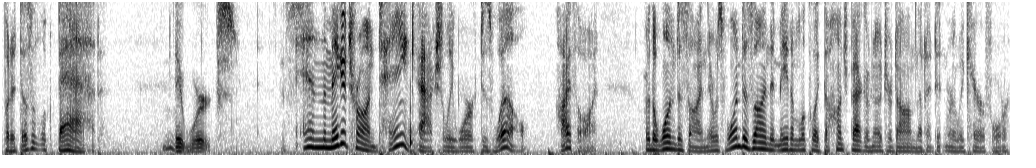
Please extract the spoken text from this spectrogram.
but it doesn't look bad. It works. And the Megatron tank actually worked as well, I thought. Or the one design. There was one design that made him look like the Hunchback of Notre Dame that I didn't really care for.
